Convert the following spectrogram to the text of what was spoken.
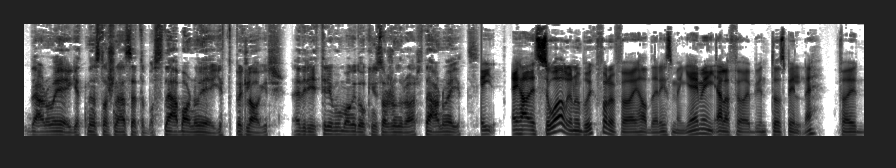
Det er noe eget med en stasjonær setup. ass. Det er bare noe eget. Beklager. Jeg driter i hvor mange dockingstasjoner du har. Det er noe eget. Jeg, jeg, hadde, jeg så aldri noe bruk for det før jeg hadde liksom en gaming, eller før jeg begynte å spille. Før jeg,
